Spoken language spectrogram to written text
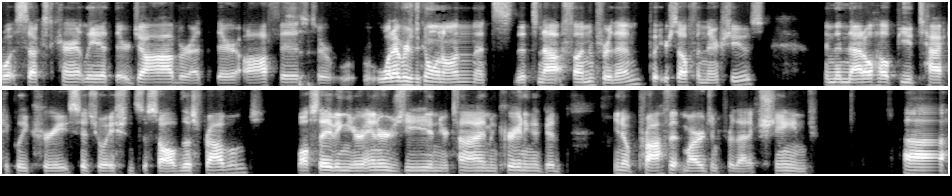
what sucks currently at their job or at their office or whatever's going on that's that's not fun for them put yourself in their shoes and then that'll help you tactically create situations to solve those problems while saving your energy and your time and creating a good you know profit margin for that exchange. Uh,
